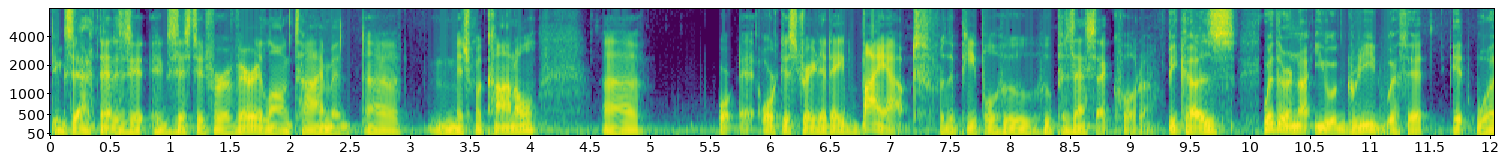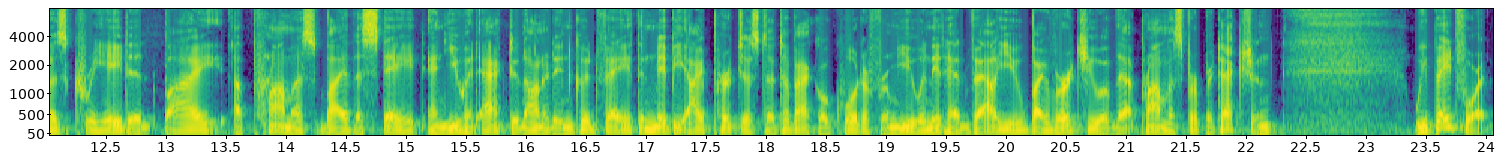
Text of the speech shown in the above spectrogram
Exactly. That has existed for a very long time. Uh, Mitch McConnell uh, or, orchestrated a buyout for the people who, who possess that quota. Because whether or not you agreed with it, it was created by a promise by the state, and you had acted on it in good faith. And maybe I purchased a tobacco quota from you, and it had value by virtue of that promise for protection. We paid for it.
